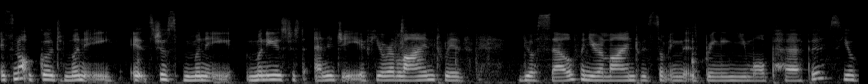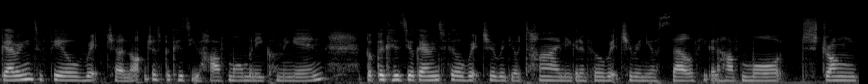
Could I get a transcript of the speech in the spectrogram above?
It's not good money, it's just money. Money is just energy. If you're aligned with yourself and you're aligned with something that is bringing you more purpose, you're going to feel richer, not just because you have more money coming in, but because you're going to feel richer with your time, you're going to feel richer in yourself, you're going to have more strong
